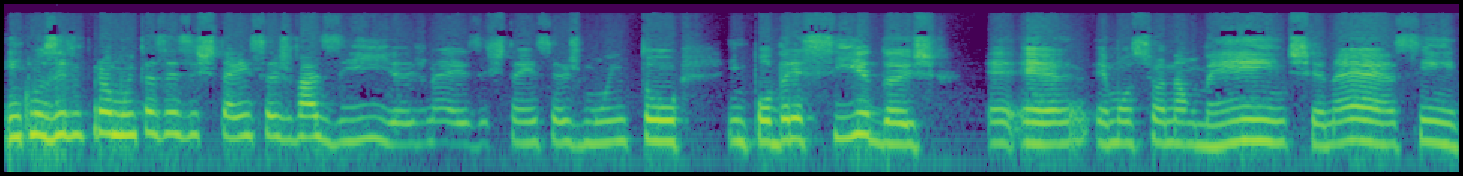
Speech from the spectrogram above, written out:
inclusive para muitas existências vazias, né? existências muito empobrecidas é, é, emocionalmente, né? Assim,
